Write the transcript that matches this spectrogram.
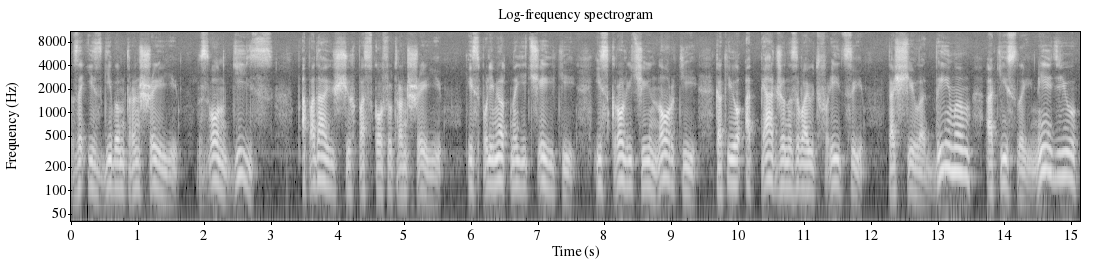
за изгибом траншеи, звон гильз, опадающих по скосу траншеи, из пулеметной ячейки, из кроличьей норки, как ее опять же называют фрицы, тащила дымом, окислой медью,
